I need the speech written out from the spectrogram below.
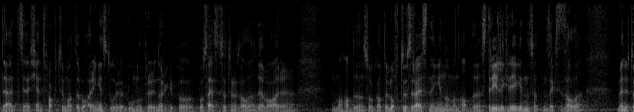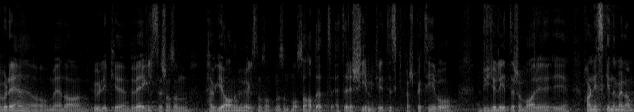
det, er et kjent faktum at det var ingen store bondeopprør i Norge på, på 1600-1700-tallet. Det var eh, man hadde den såkalte Lofthusreisningen og man hadde strilekrigen 1760-tallet. Men utover det, og med da ulike bevegelser, sånn som haugianerbevegelsen og sånt, som også hadde et, et regimekritisk perspektiv, og byeliter som var i, i harnisk innimellom.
